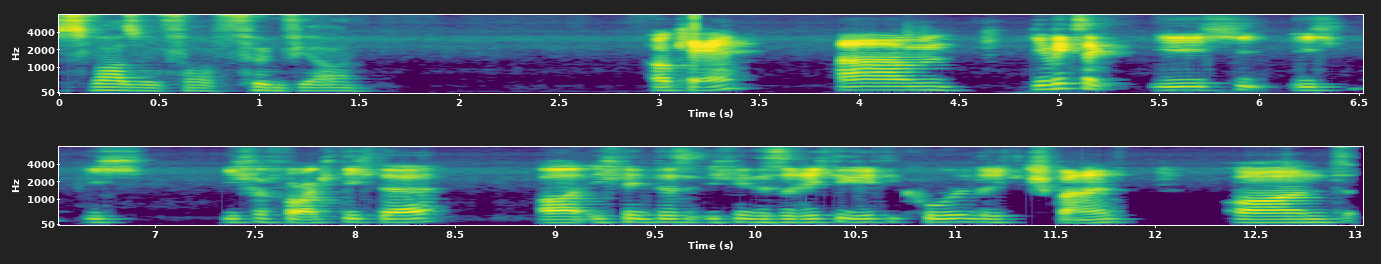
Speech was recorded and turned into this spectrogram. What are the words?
Das war so vor fünf Jahren. Okay. Ähm, ja, wie gesagt, ich, ich, ich, ich verfolge dich da. Und ich finde das, ich finde das richtig, richtig cool und richtig spannend. Und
